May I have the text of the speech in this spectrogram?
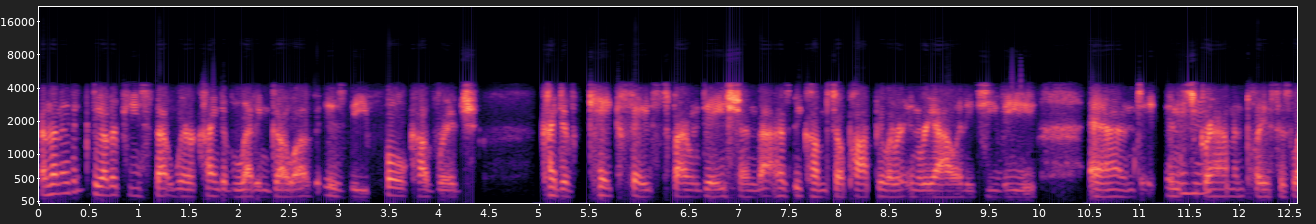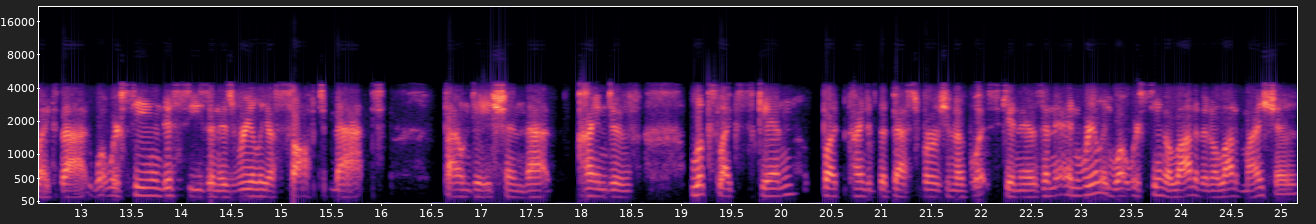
and then I think the other piece that we're kind of letting go of is the full coverage kind of cake faced foundation that has become so popular in reality TV and Instagram mm-hmm. and places like that. What we're seeing this season is really a soft matte foundation that kind of looks like skin, but kind of the best version of what skin is. And and really what we're seeing a lot of in a lot of my shows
